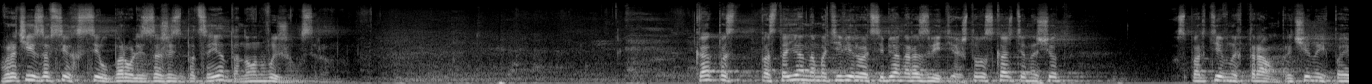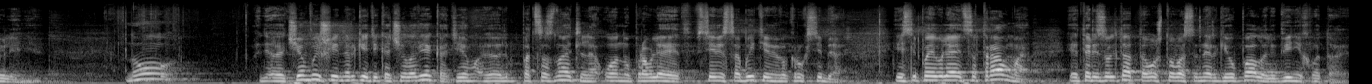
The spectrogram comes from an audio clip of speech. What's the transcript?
Врачи изо всех сил боролись за жизнь пациента, но он выжил все равно. Как постоянно мотивировать себя на развитие? Что вы скажете насчет спортивных травм, причины их появления? Ну, Э, чем выше энергетика человека, тем э, подсознательно он управляет всеми событиями вокруг себя. Если появляется травма, это результат того, что у вас энергия упала, любви не хватает.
